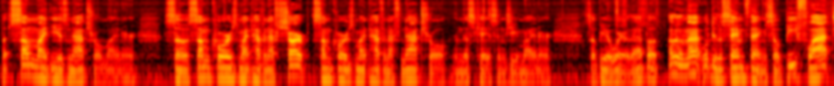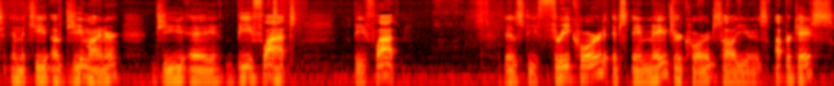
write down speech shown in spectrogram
but some might use natural minor. So some chords might have an F sharp, some chords might have an F natural, in this case in G minor. So be aware of that. But other than that, we'll do the same thing. So B flat in the key of G minor, G, A, B flat, B flat, is the 3 chord. It's a major chord, so I'll use uppercase,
